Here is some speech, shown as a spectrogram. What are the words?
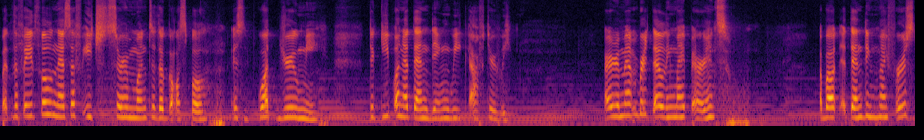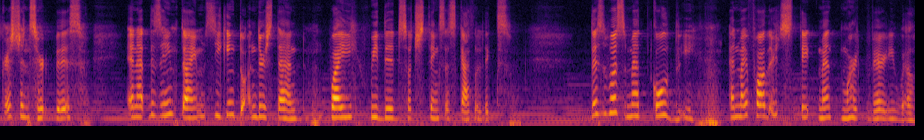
But the faithfulness of each sermon to the gospel is what drew me to keep on attending week after week. I remember telling my parents about attending my first Christian service and at the same time seeking to understand why we did such things as Catholics. This was met coldly, and my father's statement marked very well.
